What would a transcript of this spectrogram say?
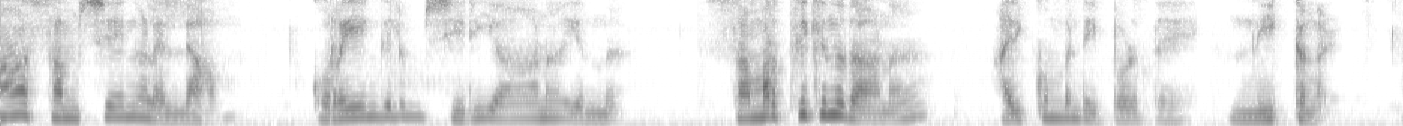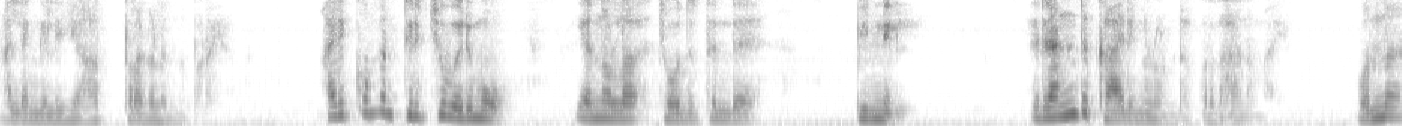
ആ സംശയങ്ങളെല്ലാം കുറേയെങ്കിലും ശരിയാണ് എന്ന് സമർത്ഥിക്കുന്നതാണ് അരിക്കൊമ്പന്റെ ഇപ്പോഴത്തെ നീക്കങ്ങൾ. അല്ലെങ്കിൽ യാത്രകൾ എന്ന് പറയാം. അരിക്കൊമ്പൻ തിരിച്ചു വരുമോ എന്നുള്ള ചോദ്യത്തിന്റെ പിന്നിൽ രണ്ട് കാര്യങ്ങളുണ്ട് പ്രധാനമായും. ഒന്ന്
